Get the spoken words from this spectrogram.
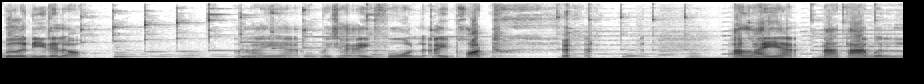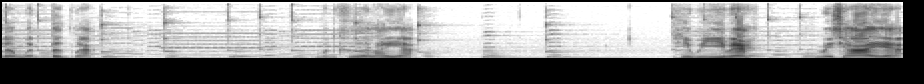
เบอร์นี้เลยเหรอ อะไรอะ ไม่ใช่ iPhone หรือ iPod อะไรอะ หน้าตาเหมือนเริ่มเหมือนตึกแล้ว มันคืออะไรอะ ทีวีไหมไม่ใช่อะ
